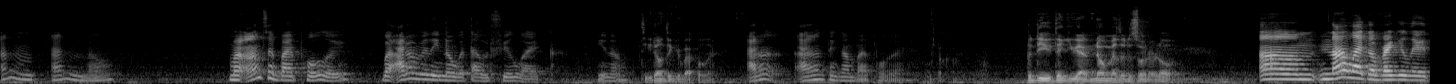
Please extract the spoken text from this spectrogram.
I don't, I don't know. My aunts are bipolar, but I don't really know what that would feel like. You know, So you don't think you're bipolar, I don't, I don't think I'm bipolar. Okay. but do you think you have no mental disorder at all? Um, not like a regular.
